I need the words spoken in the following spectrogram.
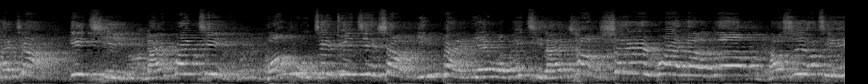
台下一起来欢庆黄埔建军建校迎百年，我们一起来唱。老师有请。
